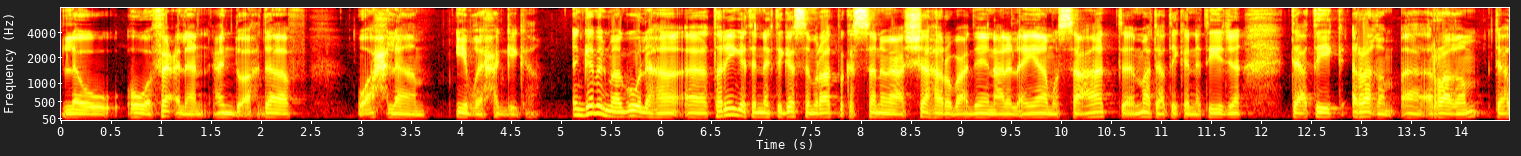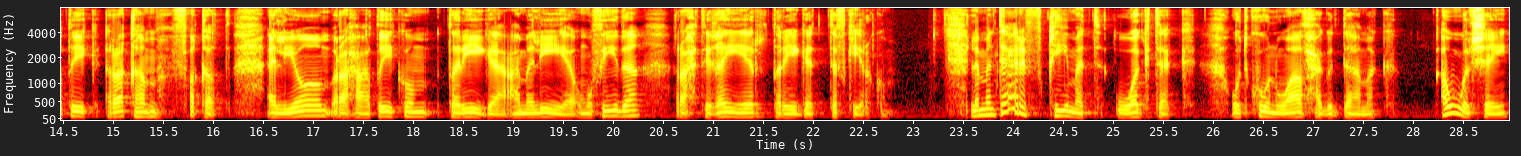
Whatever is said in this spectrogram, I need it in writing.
لو هو فعلا عنده أهداف وأحلام يبغى يحققها. قبل ما أقولها آه، طريقة إنك تقسم راتبك السنوي على الشهر وبعدين على الأيام والساعات آه، ما تعطيك النتيجة تعطيك رقم آه، رقم تعطيك رقم فقط. اليوم راح أعطيكم طريقة عملية ومفيدة راح تغير طريقة تفكيركم. لما تعرف قيمة وقتك وتكون واضحة قدامك أول شيء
